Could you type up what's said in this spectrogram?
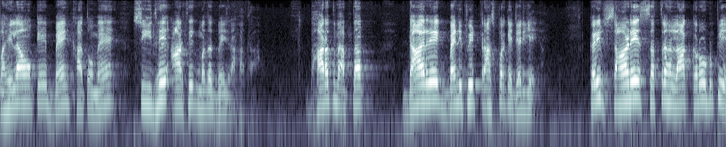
महिलाओं के बैंक खातों में सीधे आर्थिक मदद भेज रहा था। भारत में अब तक डायरेक्ट बेनिफिट ट्रांसफ़र के ज़रिए करीब साढ़े सत्रह लाख करोड़ रुपए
